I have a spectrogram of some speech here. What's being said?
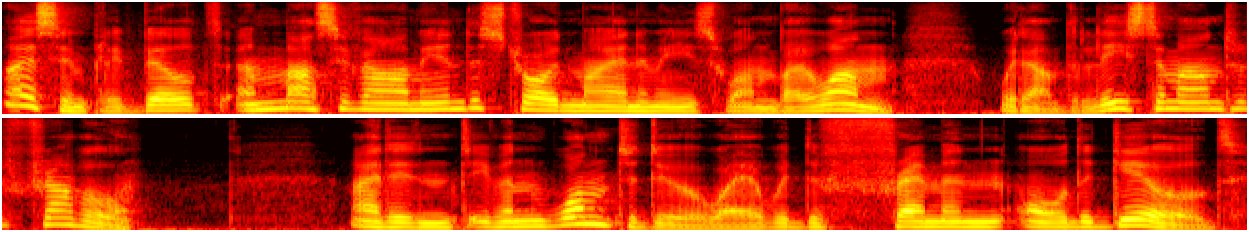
I simply built a massive army and destroyed my enemies one by one, without the least amount of trouble. I didn't even want to do away with the Fremen or the Guild,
